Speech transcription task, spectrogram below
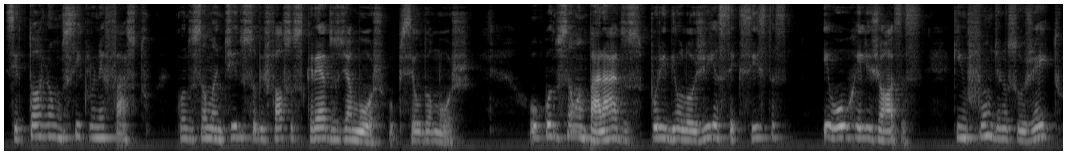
se tornam um ciclo nefasto quando são mantidos sob falsos credos de amor, o pseudo-amor, ou quando são amparados por ideologias sexistas e ou religiosas, que infundem no sujeito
